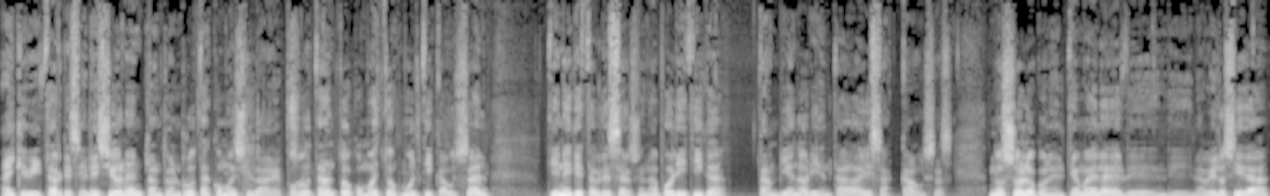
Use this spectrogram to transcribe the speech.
Hay que evitar que se lesionen tanto en rutas como en ciudades. Por lo tanto, como esto es multicausal, tiene que establecerse una política también orientada a esas causas, no solo con el tema de la, de, la, velocidad,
